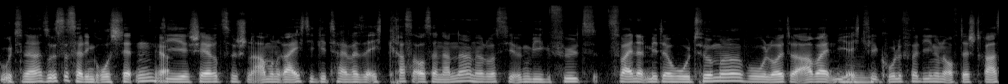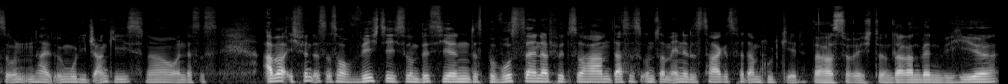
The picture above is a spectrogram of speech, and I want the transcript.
Gut, ne? so ist es halt in Großstädten. Ja. Die Schere zwischen Arm und Reich, die geht teilweise echt krass auseinander. Ne? Du hast hier irgendwie gefühlt 200 Meter hohe Türme, wo Leute arbeiten, die mhm. echt viel Kohle verdienen und auf der Straße unten halt irgendwo die Junkies. Ne? Und das ist, aber ich finde, es ist auch wichtig, so ein bisschen das Bewusstsein dafür zu haben, dass es uns am Ende des Tages verdammt gut geht. Da hast du recht. Und daran werden wir hier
